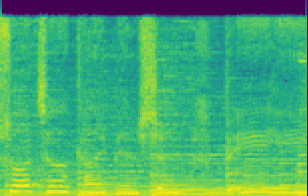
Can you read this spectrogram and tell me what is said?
说着改变是必然？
